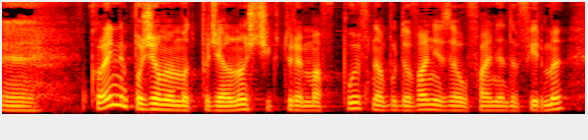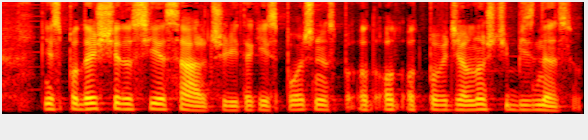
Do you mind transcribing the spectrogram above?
E, kolejnym poziomem odpowiedzialności, które ma wpływ na budowanie zaufania do firmy, jest podejście do CSR, czyli takiej społecznej odpowiedzialności biznesu.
